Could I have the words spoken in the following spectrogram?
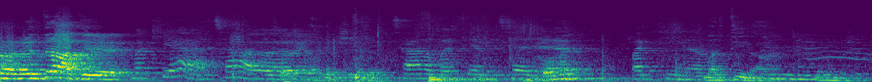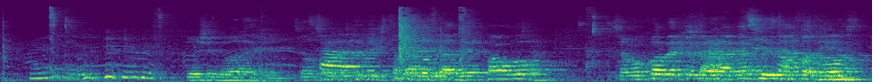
Don! Entrate! Ma chi è? Ciao. Ciao Martina, mi sei? Come? Martina. Martina? Io ci devo Valerio. Siamo Ciao, sempre intervista Paolo e. Siamo qua per chiedere la cazzo di lampadina.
